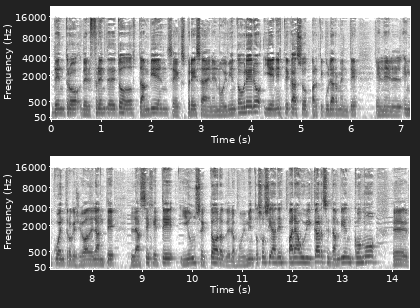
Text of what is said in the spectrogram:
dentro del Frente de Todos también se expresa en el movimiento obrero y en este caso particularmente en el encuentro que llevó adelante la CGT y un sector de los movimientos sociales para ubicarse también como eh,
